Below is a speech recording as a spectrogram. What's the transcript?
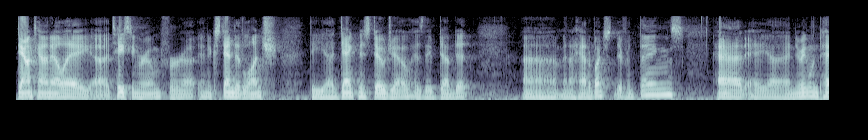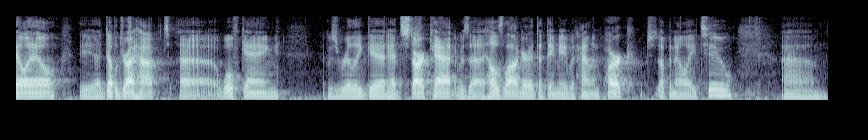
downtown LA uh, tasting room for uh, an extended lunch, the uh, Dankness Dojo, as they've dubbed it. Um, and I had a bunch of different things had a uh, New England Pale Ale, the uh, double dry hopped uh, Wolfgang. It was really good. Had Starcat. It was a Helles Lager that they made with Highland Park, which is up in LA too. Um,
